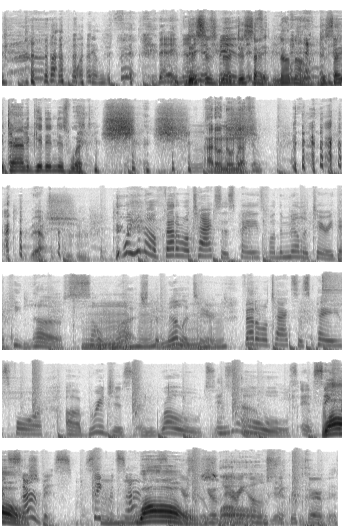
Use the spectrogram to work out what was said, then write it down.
I want him to say. That ain't none This is not. This ain't. No, no. This ain't time to get in this Wesley. Shh. I don't know nothing. Well, you know, federal taxes pays for the military that he loves so Mm-hmm. much. The military. Federal taxes pays for uh, bridges and roads and, And yeah. schools and secret Walls. service. Secret Mm-hmm. service. Walls. Your very own Walls. Secret Service.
